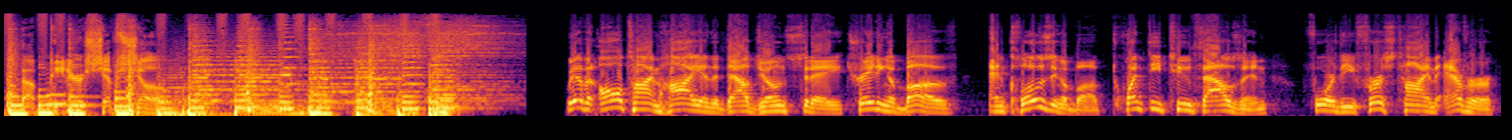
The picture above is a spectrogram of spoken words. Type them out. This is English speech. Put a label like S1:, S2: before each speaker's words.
S1: The Peter Schiff Show.
S2: We have an all time high in the Dow Jones today, trading above and closing above 22,000 for the first time ever.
